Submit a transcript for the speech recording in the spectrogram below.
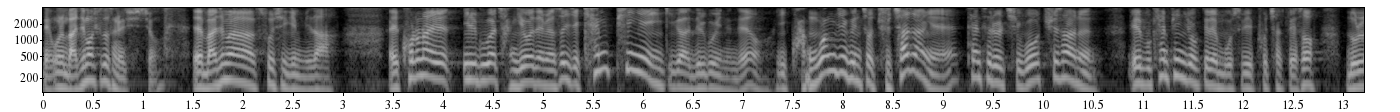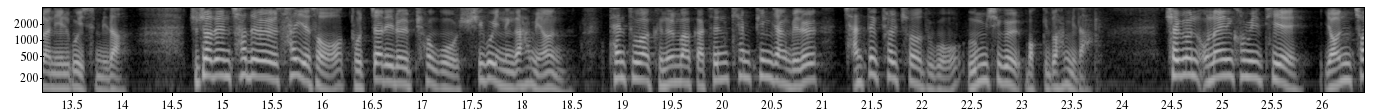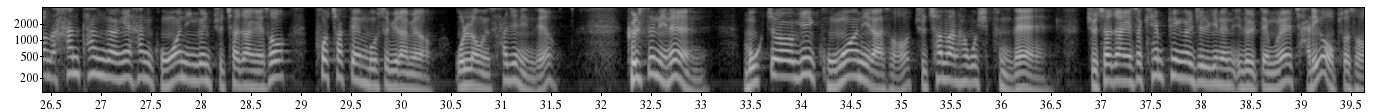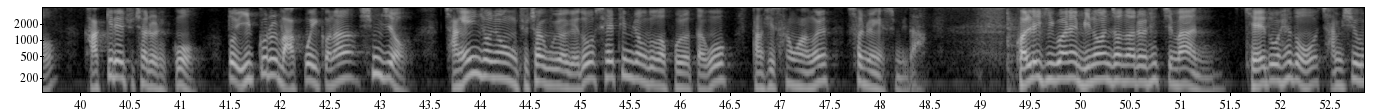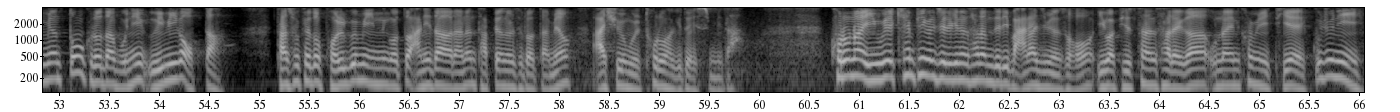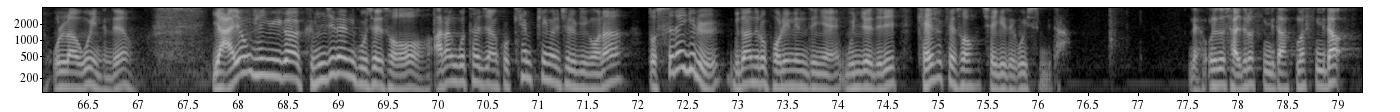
네, 오늘 마지막 소도 전해주시죠. 네, 마지막 소식입니다. 예, 코로나19가 장기화되면서 이제 캠핑의 인기가 늘고 있는데요. 이 관광지 근처 주차장에 텐트를 치고 취사하는 일부 캠핑족들의 모습이 포착돼서 논란이 일고 있습니다. 주차된 차들 사이에서 돗자리를 펴고 쉬고 있는가 하면 텐트와 그늘막 같은 캠핑 장비를 잔뜩 펼쳐두고 음식을 먹기도 합니다. 최근 온라인 커뮤니티에 연천 한탄강의 한 공원 인근 주차장에서 포착된 모습이라며 올라온 사진인데요. 글쓴이는 목적이 공원이라서 주차만 하고 싶은데 주차장에서 캠핑을 즐기는 이들 때문에 자리가 없어서 갓길에 주차를 했고 또 입구를 막고 있거나 심지어 장애인 전용 주차구역에도 세 팀 정도가 보였다고 당시 상황을 설명했습니다. 관리기관에 민원 전화를 했지만 개도 해도 잠시 후면 또 그러다 보니 의미가 없다. 단속해도 벌금이 있는 것도 아니다라는 답변을 들었다며 아쉬움을 토로하기도 했습니다. 코로나 이후에 캠핑을 즐기는 사람들이 많아지면서 이와 비슷한 사례가 온라인 커뮤니티에 꾸준히 올라오고 있는데요. 야영 행위가 금지된 곳에서 아랑곳하지 않고 캠핑을 즐기거나 또 쓰레기를 무단으로 버리는 등의 문제들이 계속해서 제기되고 있습니다. 네, 오늘도 잘 들었습니다. 고맙습니다.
